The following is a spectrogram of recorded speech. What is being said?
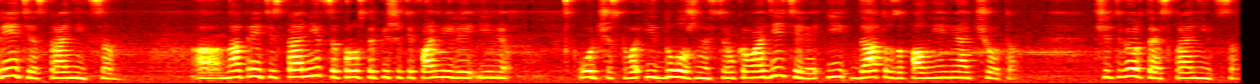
Третья страница. А, на третьей странице просто пишите фамилия, имя, отчество и должность руководителя и дату заполнения отчета. Четвертая страница.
